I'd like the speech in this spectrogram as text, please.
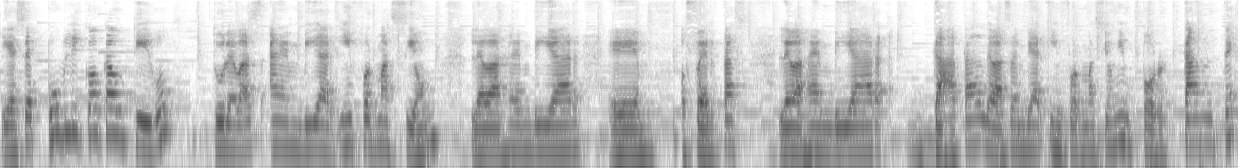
y ese público cautivo tú le vas a enviar información, le vas a enviar eh, ofertas, le vas a enviar data, le vas a enviar información importante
